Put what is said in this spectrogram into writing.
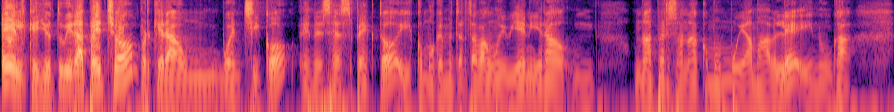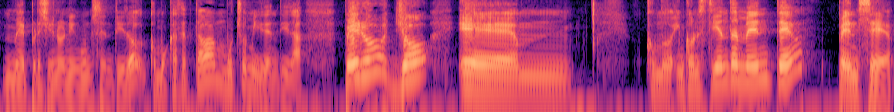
él que yo tuviera pecho, porque era un buen chico en ese aspecto y como que me trataba muy bien y era un- una persona como muy amable y nunca me presionó en ningún sentido, como que aceptaba mucho mi identidad. Pero yo, eh, como inconscientemente, pensé,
